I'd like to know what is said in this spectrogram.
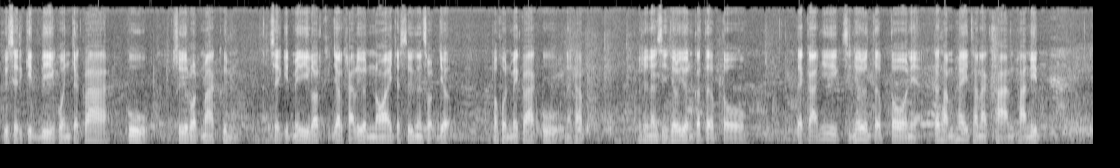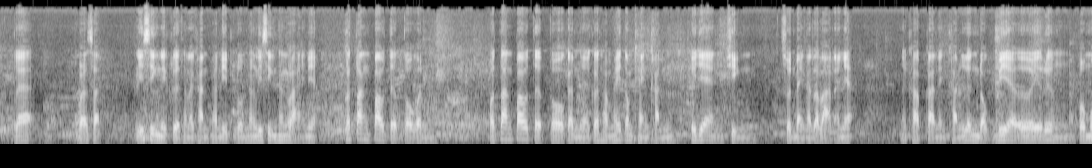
คือเศรษฐกิจดีคนจะกล้ากู้ซื้อรถมากขึ้น เศรษฐกิจไม่ดีรถยอดขายรถยนต์น้อยจะซื้อเงินสดเยอะเพราะคนไม่กล้ากู้นะครับ เพราะฉะนั้นสินเชื่อรถยนต์ก็เติบโต แต่การที่สินเชื่อรถยนต์เติบโตเนี่ยก็ทำให้ธนาคารพาณิชย์ และบริษัทลิสซิ่งในเครือธนาคารพาณิชย์รวมทั้งลิสซิ่งทั้งหลายเนี่ยก็ตั้งเป้าเติบโตกันพอตั้งเป้าเติบโตกันเนี่ยก็ทำให้ต้องแข่งขันเพื่อแย่งชิงส่วนแบ่งการตลาดอันเนี้ยนะครับการแข่งขันเรื่องดอกเบี้ยเอ่ยเรื่องโปรโม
